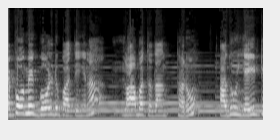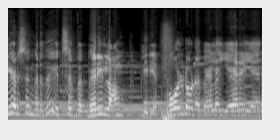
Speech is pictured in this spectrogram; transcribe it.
எப்போவுமே கோல்டு பார்த்தீங்கன்னா லாபத்தை தான் தரும். அதுவும் எயிட் இயர்ஸுங்கிறது it's a very long period கோல்டோட விலை ஏற ஏற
